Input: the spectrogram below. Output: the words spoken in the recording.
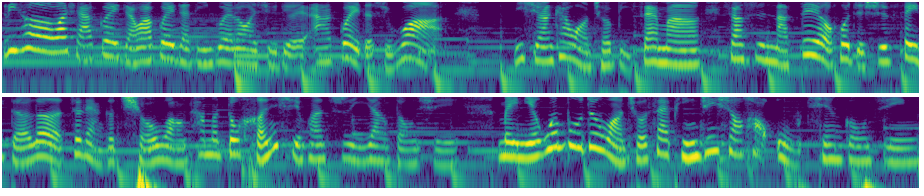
你好，我是阿贵，讲话贵，讲丁贵，让我收到的阿贵就是我。你喜欢看网球比赛吗？像是纳达尔或者是费德勒这两个球王，他们都很喜欢吃一样东西。每年温布顿网球赛平均消耗五千公斤。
